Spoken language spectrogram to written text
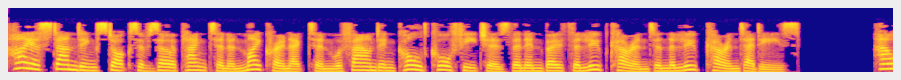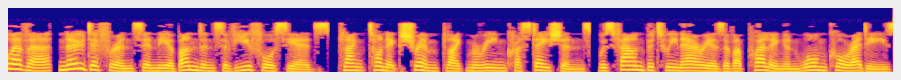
Higher standing stocks of zooplankton and micronekton were found in cold core features than in both the loop current and the loop current eddies. However, no difference in the abundance of euphausiids, planktonic shrimp like marine crustaceans, was found between areas of upwelling and warm core eddies,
